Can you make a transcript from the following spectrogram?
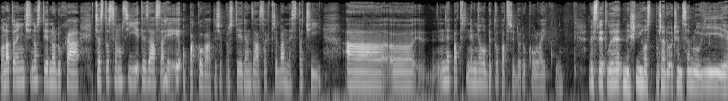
ona to není činnost jednoduchá, často se musí ty zásahy i opakovat, že prostě jeden zásah třeba nestačí. A e, nepatří, nemělo by to patřit do rukou lajků. Vysvětluje dnešní host pořadu, o čem se mluví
